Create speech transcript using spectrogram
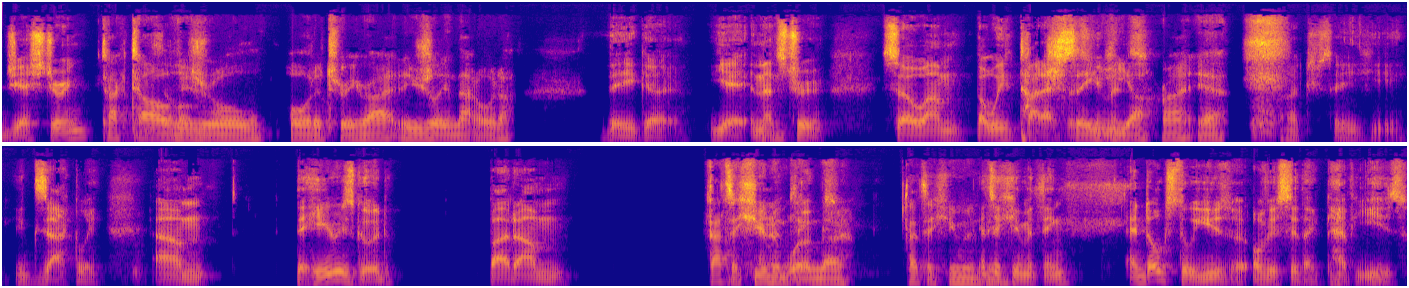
gesturing, tactile, visual, auditory, right? Usually in that order. There you go. Yeah, and that's hmm. true. So, um, but we touch see humans, hear, right? Yeah, touch see hear exactly. Um, the here is good, but um, that's a human thing, though. That's a human. It's thing. a human thing, and dogs still use it. Obviously, they have ears,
